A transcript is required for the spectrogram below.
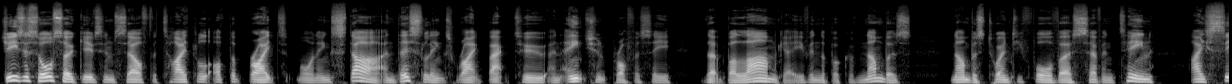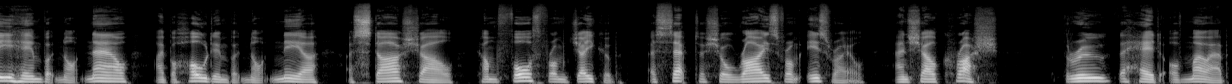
Jesus also gives himself the title of the bright morning star, and this links right back to an ancient prophecy that Balaam gave in the book of Numbers. Numbers 24, verse 17 I see him, but not now. I behold him, but not near. A star shall come forth from Jacob, a scepter shall rise from Israel, and shall crush through the head of Moab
